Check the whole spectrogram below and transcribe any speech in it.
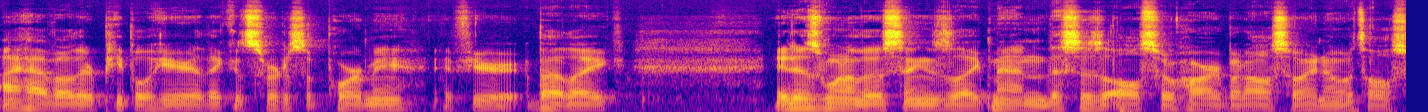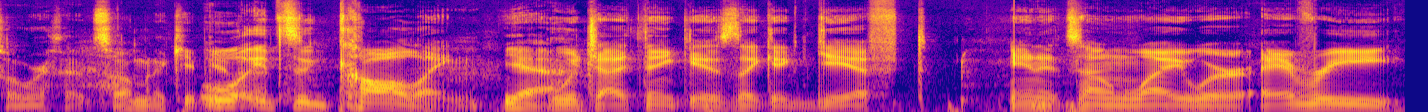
i have other people here that can sort of support me if you're but like it is one of those things like man this is also hard but also i know it's also worth it so i'm gonna keep Well, doing it. it's a calling. Yeah. Which I think is like a gift in its own way where every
